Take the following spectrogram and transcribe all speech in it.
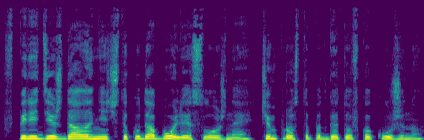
впереди ждало нечто куда более сложное, чем просто подготовка к ужину.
